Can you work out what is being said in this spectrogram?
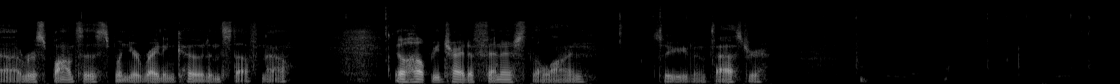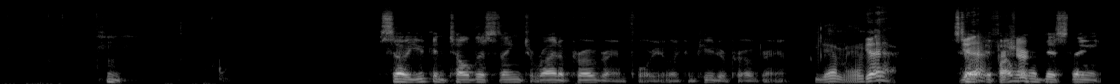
uh, responses when you're writing code and stuff now. It'll help you try to finish the line so you're even faster. Hmm. So you can tell this thing to write a program for you, a computer program. Yeah, man. Yeah. So Yeah, if I sure. wanted this thing,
